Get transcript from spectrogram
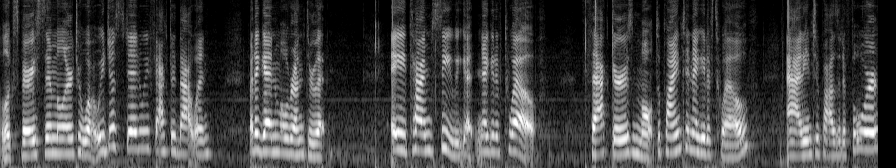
It looks very similar to what we just did. We factored that one. But again, we'll run through it. A times C, we get negative 12. Factors multiplying to negative 12, adding to positive 4,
